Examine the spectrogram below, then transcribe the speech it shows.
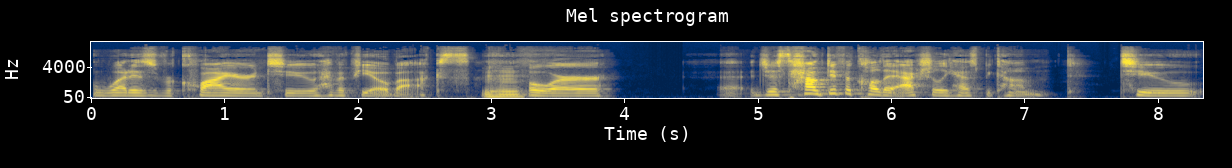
what is required to have a PO box mm-hmm. or uh, just how difficult it actually has become to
